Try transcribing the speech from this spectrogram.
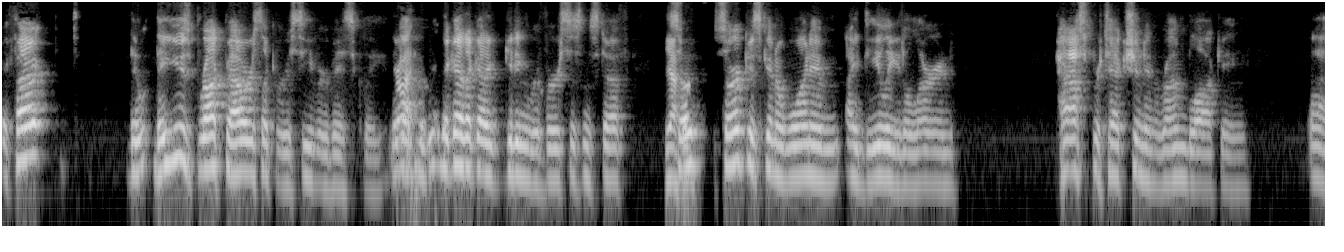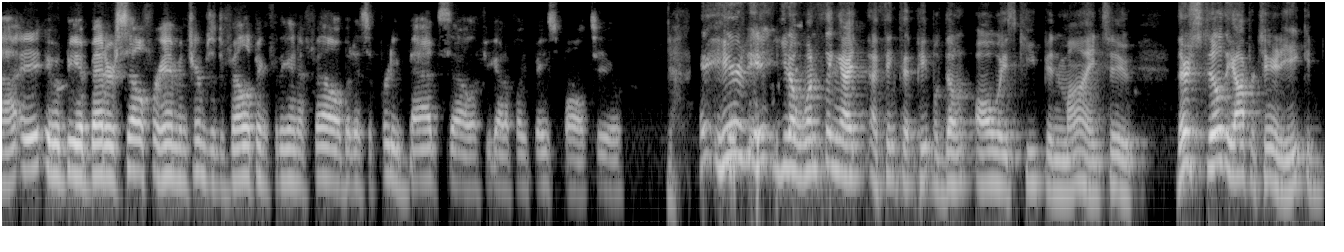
If I, they, they use Brock Bowers like a receiver, basically. They right. Got, they got that guy getting reverses and stuff. Yeah. Sark, Sark is going to want him ideally to learn pass protection and run blocking. Uh, it, it, would be a better sell for him in terms of developing for the NFL, but it's a pretty bad sell if you got to play baseball too. Here, you know, one thing I, I think that people don't always keep in mind too. There's still the opportunity he could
